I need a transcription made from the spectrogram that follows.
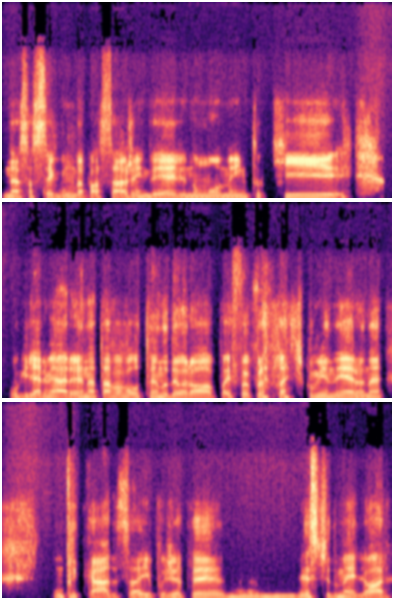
nessa segunda passagem dele, num momento que o Guilherme Arana estava voltando da Europa e foi pro Atlético Mineiro, né? Complicado isso aí, podia ter né, investido melhor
